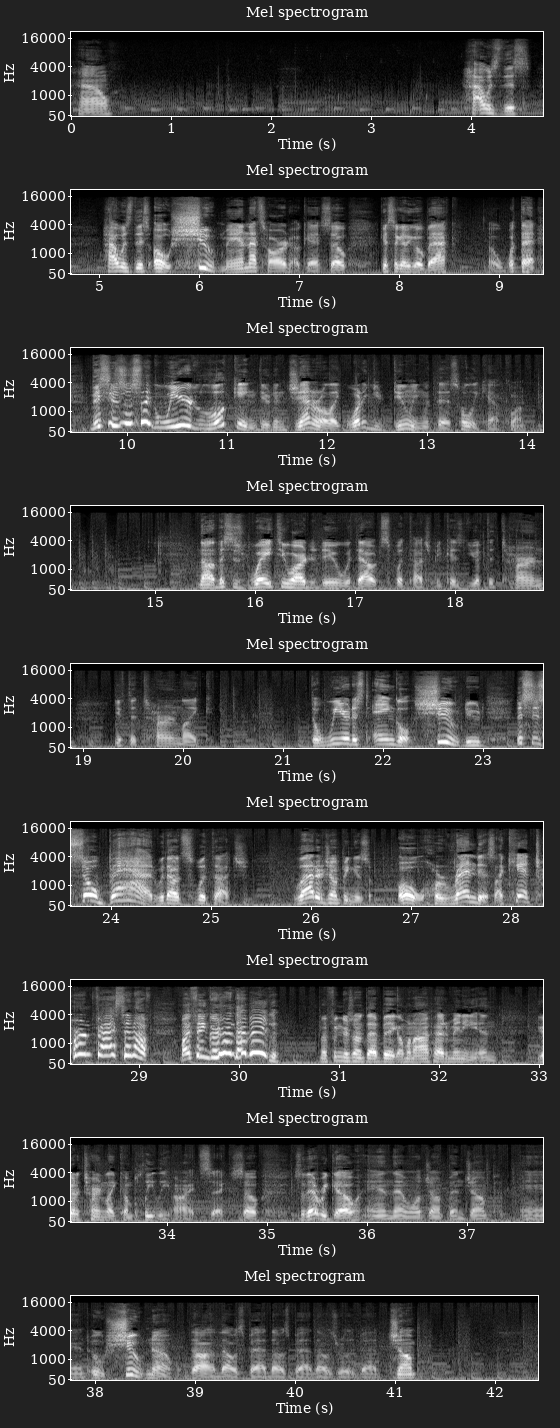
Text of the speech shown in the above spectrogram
How? How is this? How is this? Oh, shoot, man, that's hard. Okay, so guess I gotta go back. Oh, what the? This is just like weird looking, dude. In general, like, what are you doing with this? Holy cow! Come on. No, this is way too hard to do without split touch because you have to turn. You have to turn like the weirdest angle. Shoot, dude, this is so bad without split touch. Ladder jumping is, oh, horrendous. I can't turn fast enough. My fingers aren't that big. My fingers aren't that big. I'm on an iPad mini, and you gotta turn, like, completely. All right, sick. So, so there we go, and then we'll jump and jump, and, oh, shoot, no. That, that was bad. That was bad. That was really bad. Jump,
